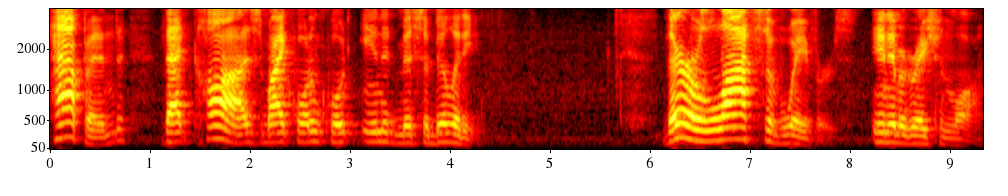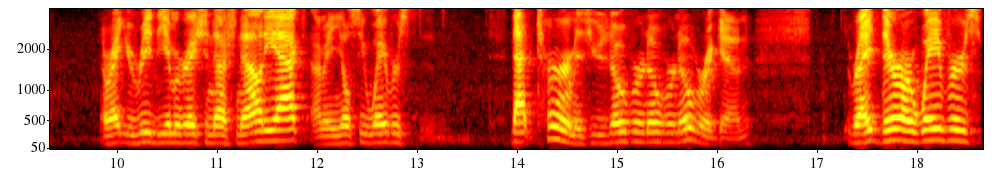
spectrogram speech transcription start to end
happened that caused my quote unquote inadmissibility. There are lots of waivers in immigration law. All right, you read the Immigration Nationality Act, I mean, you'll see waivers. That term is used over and over and over again, right? There are waivers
